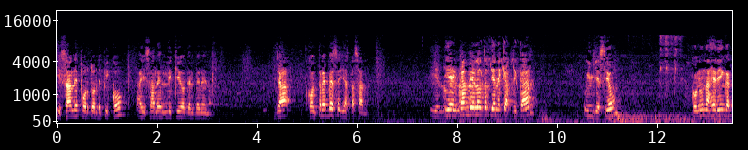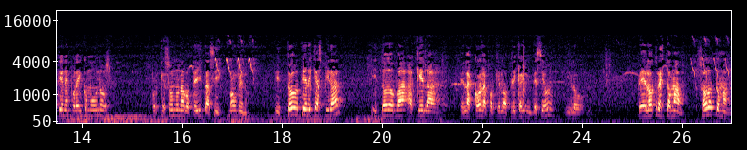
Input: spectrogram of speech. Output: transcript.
y sale por donde picó, ahí sale el líquido del veneno. Ya con tres veces ya está sano. Y, en cambio el otro tiene que aplicar inyección con una jeringa, tiene por ahí como unos, porque son una botellita así, más o menos. Y todo tiene que aspirar y todo va aquí en la, en la cola porque lo aplican inyección y lo... El otro es tomado, solo tomado.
